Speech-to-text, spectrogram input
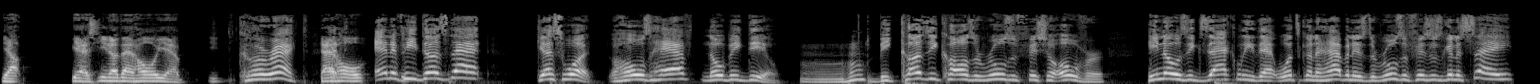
Yep. Yes, you know that whole yeah. Correct. That and, whole- and if he does that, guess what? The hole's half, no big deal. Mm-hmm. Because he calls a rules official over, he knows exactly that what's going to happen is the rules official is going to say,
